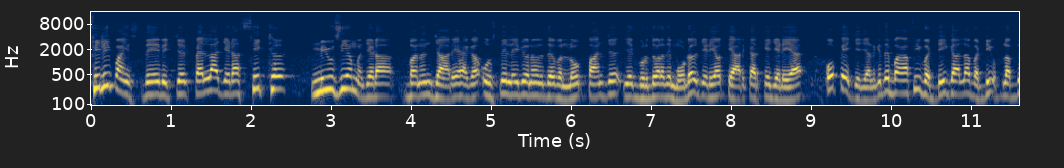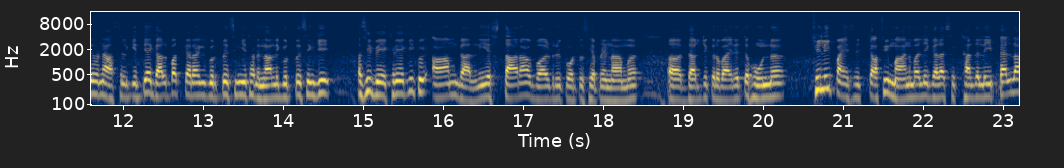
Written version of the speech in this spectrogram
ਫਿਲੀਪਾਈਨਸ ਦੇ ਵਿੱਚ ਪਹਿਲਾ ਜਿਹੜਾ ਸਿੱਖ ਮਿਊਜ਼ੀਅਮ ਜਿਹੜਾ ਬਣਨ ਜਾ ਰਿਹਾ ਹੈਗਾ, ਉਸ ਦੇ ਲਈ ਵੀ ਉਹਨਾਂ ਦੇ ਵੱਲੋਂ ਪੰਜ ਇਹ ਗੁਰਦੁਆਰਾ ਦੇ ਮਾਡਲ ਜਿਹੜੇ ਆ, ਉਹ ਤਿਆਰ ਕਰਕੇ ਜਿਹੜੇ ਆ, ਉਹ ਭੇਜੇ ਜਾਣਗੇ। ਤੇ ਕਾਫੀ ਵੱਡੀ ਗੱਲ ਆ, ਵੱਡੀ ਉਪਲਬਧੀ ਉਹਨਾਂ ਨੇ ਹਾਸਲ ਕੀਤੀ ਹੈ ਗੱਲਬਾਤ ਕਰਾਂਗੇ ਗੁਰਪ੍ਰੀਤ ਸਿੰਘ ਜੀ, ਸਾਡੇ ਨਾਲ ਨੇ ਗੁਰਪ੍ਰੀਤ ਸਿੰਘ ਜੀ। ਅਸੀਂ ਵੇਖ ਰਹੇ ਹਾਂ ਕਿ ਕੋਈ ਆਮ ਗੱਲ ਨਹੀਂ ਹੈ। 17 ਵਰਲਡ ਰਿਕਾਰਡ ਤੁਸੀਂ ਆਪਣੇ ਨਾਮ ਦਰਜ ਕਰਵਾਏ ਨੇ। ਤੇ ਹੁਣ ਫਿਲੀਪਾਈਨਸ ਵਿੱਚ ਕਾਫੀ ਮਾਣ ਵਾਲੀ ਗੱਲ ਹੈ ਸਿੱਖਾਂ ਦੇ ਲਈ। ਪਹਿਲਾ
